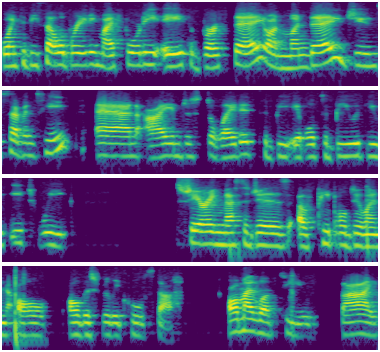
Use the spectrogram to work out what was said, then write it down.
going to be celebrating my 48th birthday on Monday, June 17th, and I am just delighted to be able to be with you each week sharing messages of people doing all all this really cool stuff. All my love to you. Bye.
